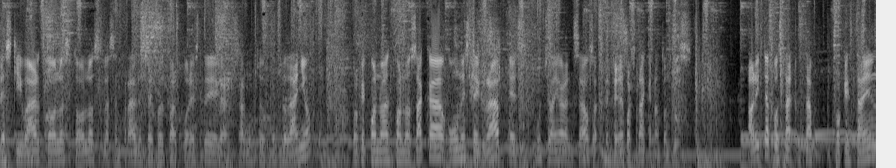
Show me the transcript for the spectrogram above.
esquivar todos todos los, las entradas de Sever para poder este garantizar mucho, mucho daño. Porque cuando, cuando saca un este grab es mucho daño garantizado, o sea, depende del personaje, ¿no? Entonces. Ahorita pues está- porque está en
